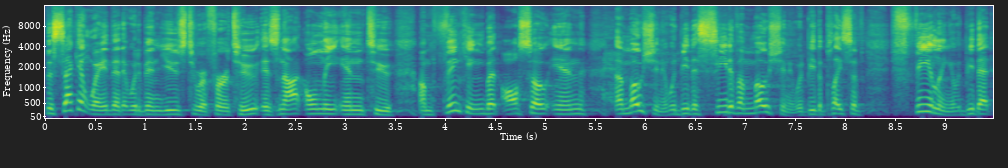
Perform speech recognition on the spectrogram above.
The second way that it would have been used to refer to is not only into um, thinking, but also in emotion. It would be the seat of emotion. It would be the place of feeling. It would be that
